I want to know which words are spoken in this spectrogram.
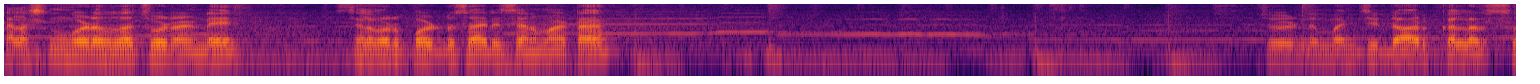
కలెక్షన్ కూడా చూడండి. సిల్వర్ పట్టు శారీస్ అనమాట చూడండి మంచి dark colours.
